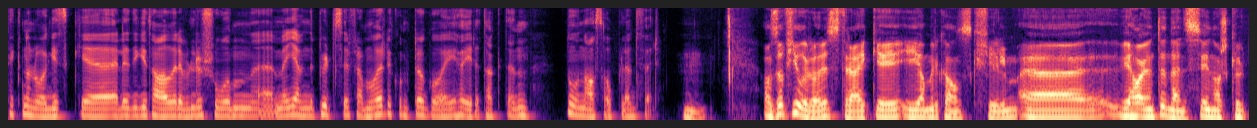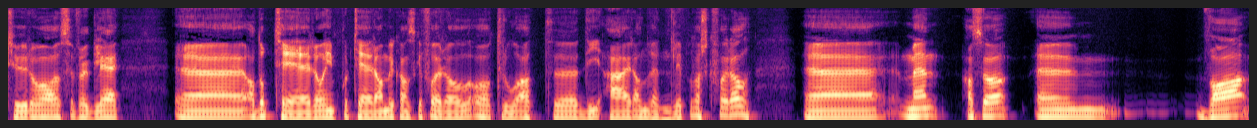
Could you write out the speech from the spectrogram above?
teknologisk eh, eller digital revolusjon eh, med jevne pulser framover. Det kommer til å gå i høyere takt enn noen av oss har opplevd før. Mm. Altså Fjorårets streik i, i amerikansk film. Eh, vi har jo en tendens i norsk kultur og selvfølgelig eh, adoptere og importere amerikanske forhold og tro at eh, de er anvendelige på norske forhold. Eh, men altså eh, hva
